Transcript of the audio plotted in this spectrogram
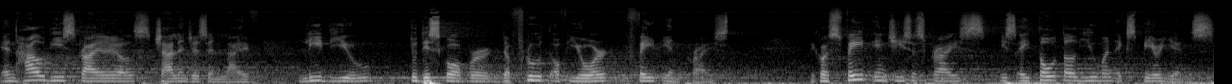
and how these trials, challenges in life lead you to discover the fruit of your faith in Christ. Because faith in Jesus Christ is a total human experience.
